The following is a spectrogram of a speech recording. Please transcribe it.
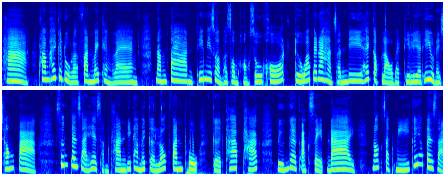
5. ทำให้กระดูกและฟันไม่แข็งแรง น้ำตาลที่มีส่วนผสมของซูโคสถือว่าเป็นอาหารชั้นดีให้กับเหล่าแบคทีเรียที่อยู่ในช่องปาก ซึ่งเป็นสาเหตุสำคัญที่ทำให้เกิดโรคฟันผุ เกิดคาบพัก หรือเหงือกอักเสบได้ นอกจากนี้ก็ยังเป็นสา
